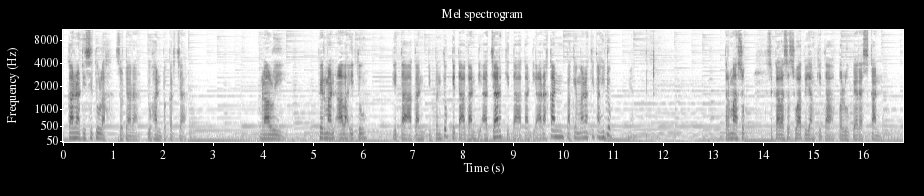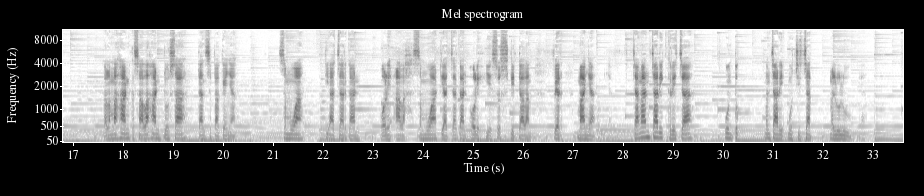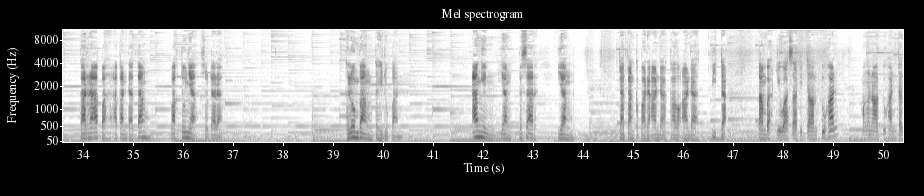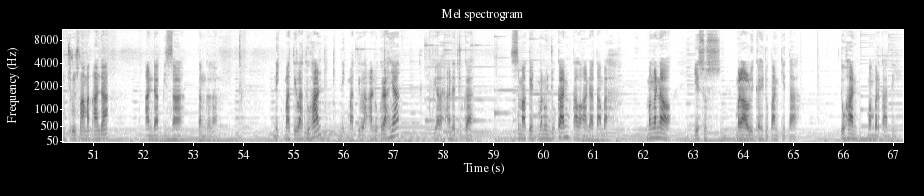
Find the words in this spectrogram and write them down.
Karena di situlah, saudara, Tuhan bekerja. Melalui firman Allah itu, kita akan dibentuk, kita akan diajar, kita akan diarahkan bagaimana kita hidup. Ya. Termasuk segala sesuatu yang kita perlu bereskan kelemahan, kesalahan, dosa, dan sebagainya. Semua diajarkan oleh Allah, semua diajarkan oleh Yesus di dalam firman-Nya. Ya. Jangan cari gereja untuk mencari mujizat melulu. Karena apa? Akan datang waktunya, saudara. Gelombang kehidupan, angin yang besar yang datang kepada Anda kalau Anda tidak tambah dewasa di dalam Tuhan, mengenal Tuhan dan Juru Selamat Anda, Anda bisa tenggelam. Nikmatilah Tuhan, nikmatilah anugerahnya, biarlah Anda juga semakin menunjukkan kalau Anda tambah mengenal Yesus melalui kehidupan kita. Tuhan memberkati.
